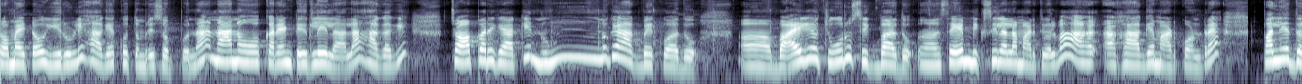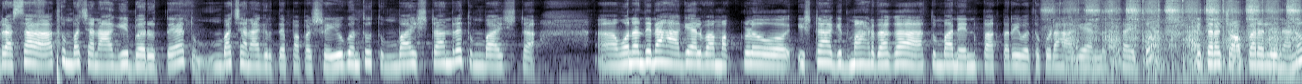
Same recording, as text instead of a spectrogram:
ಟೊಮೆಟೊ, ಈರುಳ್ಳಿ ಹಾಗೆ ಕೊತ್ತಂಬರಿ ಸೊಪ್ಪನ್ನ. ನಾನು ಕರೆಂಟ್ ಇರಲಿಲ್ಲ ಅಲ್ಲ, ಹಾಗಾಗಿ ಚಾಪರಿಗೆ ಹಾಕಿ ನುಣ್ಣಗೆ ಆಗಬೇಕು ಅದು. ಬಾಯಿಗೆ ಚೂರು ಸಿಗಬಾರ್ದು. ಸೇಮ್ ಮಿಕ್ಸಿಲೆಲ್ಲ ಮಾಡ್ತೀವಲ್ವ? ಹಾಗೆ ಮಾಡಿಕೊಂಡ್ರೆ ಪಲ್ಯದ ರಸ ತುಂಬ ಚೆನ್ನಾಗಿ ಬರುತ್ತೆ. ತುಂಬ ಚೆನ್ನಾಗಿರುತ್ತೆ. ಪಾಪ ಶ್ರೇಯುಗಂತೂ ತುಂಬ ಇಷ್ಟ ಅಂದರೆ ತುಂಬ ಇಷ್ಟ. ಒಂದೊಂದು ದಿನ ಹಾಗೆ ಅಲ್ವಾ, ಮಕ್ಕಳು ಇಷ್ಟ ಆಗಿದ್ದು ಮಾಡಿದಾಗ ತುಂಬ ನೆನಪಾಗ್ತಾರೆ. ಇವತ್ತು ಕೂಡ ಹಾಗೆ ಅನ್ನಿಸ್ತಾ ಇತ್ತು. ಈ ಥರ ಚಾಪರಲ್ಲಿ ನಾನು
